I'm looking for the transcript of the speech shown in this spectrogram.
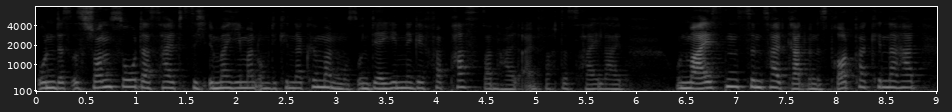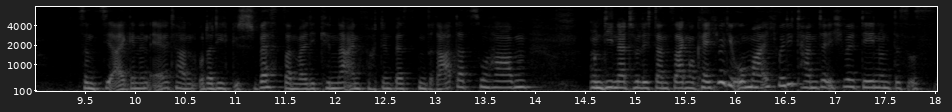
Und es ist schon so, dass halt sich immer jemand um die Kinder kümmern muss und derjenige verpasst dann halt einfach das Highlight. Und meistens sind es halt, gerade wenn das Brautpaar Kinder hat, sind es die eigenen Eltern oder die Schwestern, weil die Kinder einfach den besten Draht dazu haben. Und die natürlich dann sagen, okay, ich will die Oma, ich will die Tante, ich will den. Und das ist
